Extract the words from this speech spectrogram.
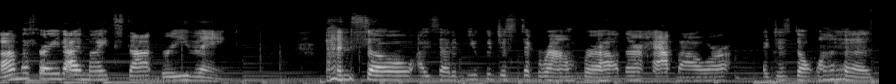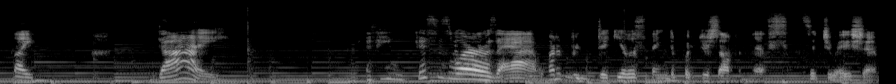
I'm afraid I might stop breathing. And so I said, If you could just stick around for another half hour, I just don't want to, like, die. I mean, this is where I was at. What a ridiculous thing to put yourself in this situation.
